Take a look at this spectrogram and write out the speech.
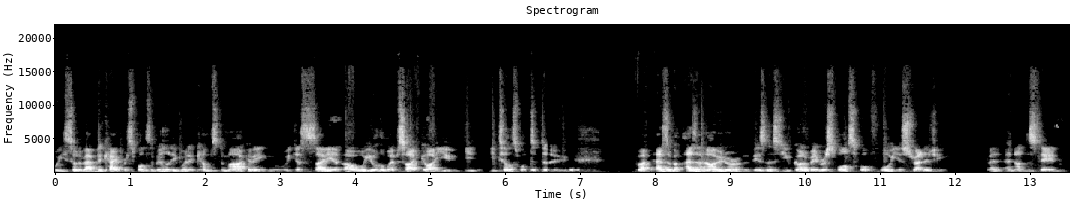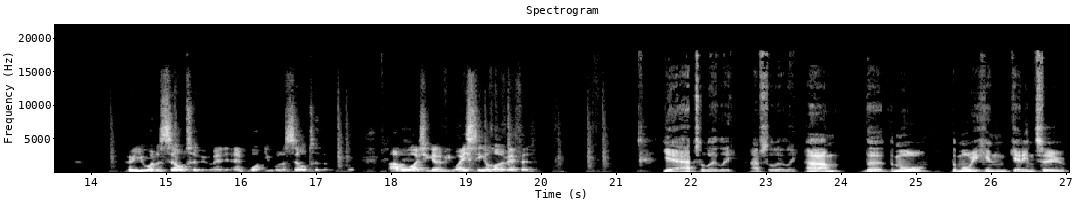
we sort of abdicate responsibility when it comes to marketing. We just say, "Oh, well, you're the website guy. You you, you tell us what to do." But as a, as an owner of a business, you've got to be responsible for your strategy and, and understand who you want to sell to and, and what you want to sell to them. Otherwise, you're going to be wasting a lot of effort. Yeah, absolutely, absolutely. Um, the the more the more you can get into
